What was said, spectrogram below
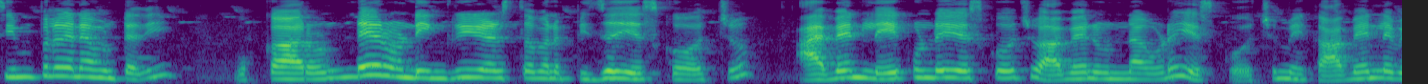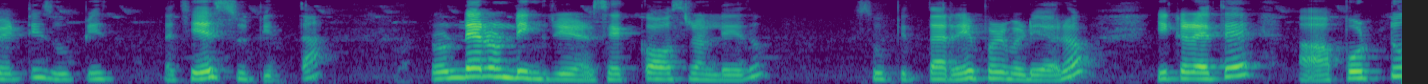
సింపుల్గానే ఉంటుంది. ఒక రెండే రెండు ఇంగ్రీడియంట్స్తో మనం పిజ్జా చేసుకోవచ్చు. అవెన్ లేకుండా చేసుకోవచ్చు అవెన్ ఉన్నా కూడా చేసుకోవచ్చు. మీకు అవెన్లో పెట్టి చూపి చేసి చూపిస్తా. రెండే రెండు ఇంగ్రీడియంట్స్ ఎక్కువ అవసరం లేదు. చూపిస్తా రేపటి వీడియోలో. ఇక్కడైతే పొట్టు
